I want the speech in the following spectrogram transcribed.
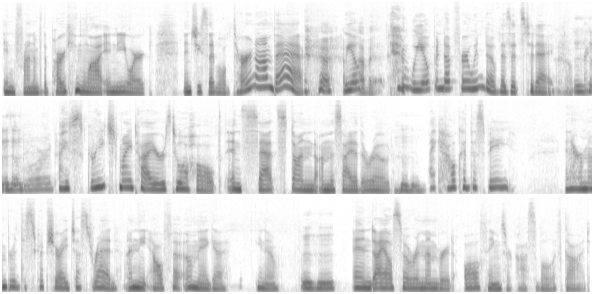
in front of the parking lot in New York. And she said, Well, turn on back. We, Love it. we opened up for window visits today. Oh, praise the mm-hmm. Lord. I screeched my tires to a halt and sat stunned on the side of the road. Mm-hmm. like, how could this be? And I remembered the scripture I just read I'm the Alpha Omega, you know. Mm-hmm. And I also remembered all things are possible with God.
